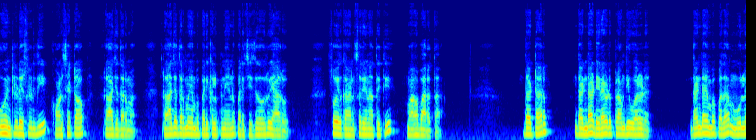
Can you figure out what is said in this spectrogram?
Who introduced the concept of Rajadharma Rajadharma ಎಂಬ ಪರಿಕಲ್ಪನೆಯನ್ನು ಪರಿಚಯಿಸಿದವರು ಯಾರು? ಸೊ ಇದಕ್ಕೆ ಆನ್ಸರ್ ಏನಾಗ್ತೈತಿ? Mahabharata. The term danda derived from the word danda ಎಂಬ ಪದ ಮೂಲ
